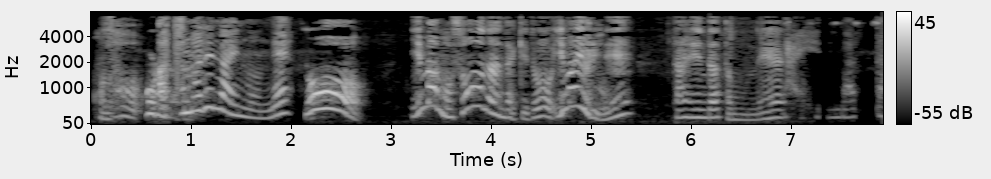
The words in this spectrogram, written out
このそうコロナ。集まれないもんね。そう今もそうなんだけど、今よりね、大変だったもんね大。変だった。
